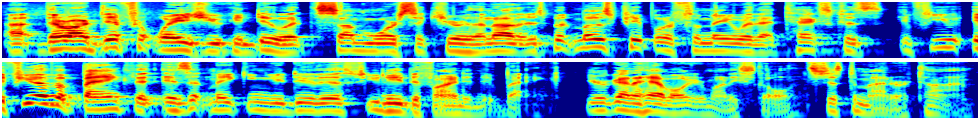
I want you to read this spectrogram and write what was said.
Uh, there are different ways you can do it, some more secure than others, but most people are familiar with that text because if you if you have a bank that isn't making you do this, you need to find a new bank. You're going to have all your money stolen. It's just a matter of time.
